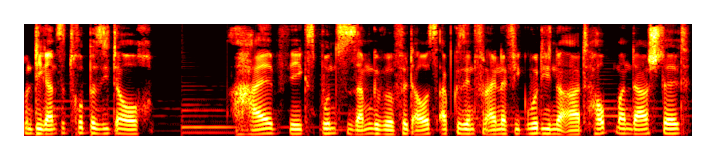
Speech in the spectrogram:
Und die ganze Truppe sieht auch halbwegs bunt zusammengewürfelt aus, abgesehen von einer Figur, die eine Art Hauptmann darstellt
